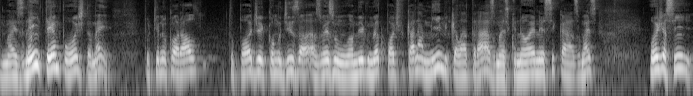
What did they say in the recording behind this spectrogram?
Mas nem tempo hoje também, porque no coral tu pode, como diz às vezes um amigo meu, tu pode ficar na mímica lá atrás, mas que não é nesse caso. Mas hoje, assim,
